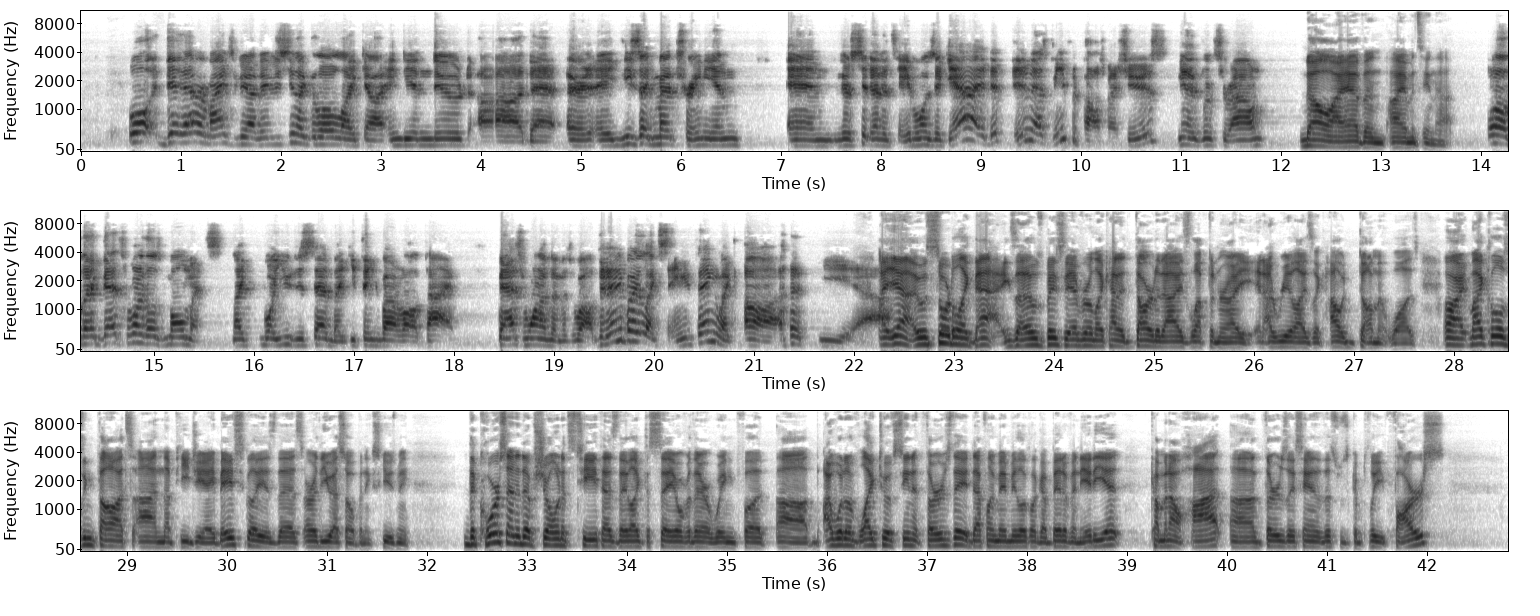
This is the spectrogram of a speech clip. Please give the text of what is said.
Well, that reminds me of. Have you seen like the little like uh, Indian dude uh, that or uh, he's like Mediterranean, and they're sitting at a table and he's like, "Yeah, I did, they didn't ask me to polish my shoes." He like looks around. No, I haven't. I haven't seen that. Well, like that's one of those moments, like what you just said. Like you think about it all the time. That's one of them as well. Did anybody like say anything? Like, uh, yeah. I, yeah, it was sort of like that. It was basically everyone like kind of darted eyes left and right, and I realized like how dumb it was. All right, my closing thoughts on the PGA basically is this, or the U.S. Open, excuse me. The course ended up showing its teeth, as they like to say over there at Wingfoot. Uh, I would have liked to have seen it Thursday. It definitely made me look like a bit of an idiot coming out hot uh, on Thursday, saying that this was complete farce.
